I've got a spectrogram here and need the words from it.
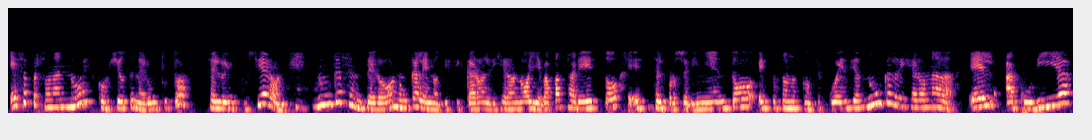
esa persona no escogió tener un tutor se lo impusieron. Nunca se enteró, nunca le notificaron, le dijeron, oye, va a pasar esto, este es el procedimiento, estas son las consecuencias. Nunca le dijeron nada. Él acudía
